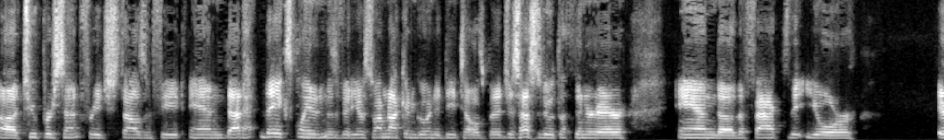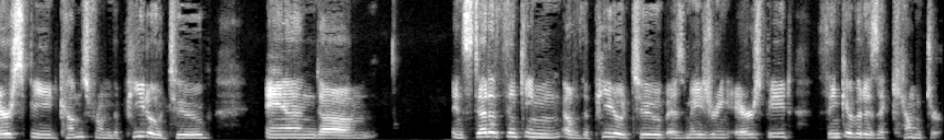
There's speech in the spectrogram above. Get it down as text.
uh, 2% for each thousand feet. And that they explained it in this video, so I'm not going to go into details, but it just has to do with the thinner air and uh, the fact that your airspeed comes from the pitot tube. And um, instead of thinking of the pitot tube as measuring airspeed, think of it as a counter.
